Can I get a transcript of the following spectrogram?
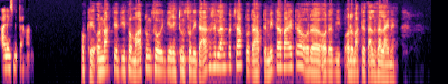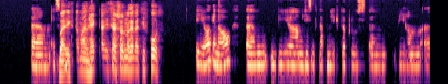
alles mit der Hand. Okay, und macht ihr die Vermarktung so in die Richtung solidarische Landwirtschaft oder habt ihr Mitarbeiter oder, oder wie oder macht ihr das alles alleine? Ähm, Weil ich sag mal, ein Hektar ist ja schon relativ groß. Ja, genau. Ähm, wir haben diesen knappen Hektar plus, ähm, wir haben äh,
